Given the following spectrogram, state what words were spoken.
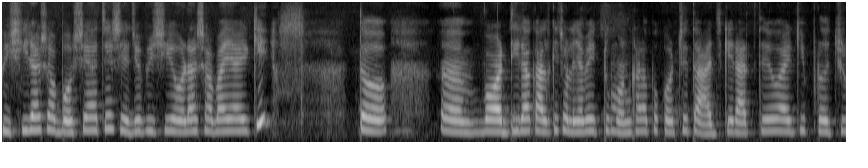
পিসিরা সব বসে আছে সেজো পিসি ওরা সবাই আর কি। তো আহ, বড়দিরা কালকে চলে যাবে একটু মন খারাপও করছে তো আজকে রাতেও আর কি প্রচুর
